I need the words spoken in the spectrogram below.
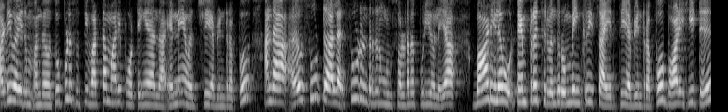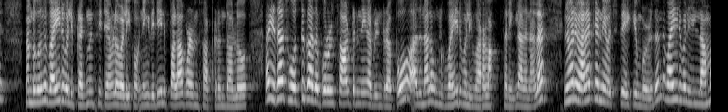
அடி வயிறு அந்த தொப்புளை சுற்றி வட்டம் மாதிரி போட்டீங்க அந்த எண்ணெயை வச்சு அப்படின்றப்போ அந்த அதாவது சூட்டால சூடுன்றது உங்களுக்கு சொல்கிறத புரியும் இல்லையா? பாடியில் டெம்பரேச்சர் வந்து ரொம்ப இன்க்ரீஸ் ஆயிடுச்சு அப்படின்றப்போ பாடி ஹீட்டு நம்மளுக்கு வந்து வயிறு வலி ப்ரெக்னன்சி டைமில் வலிக்கும். நீங்கள் திடீர்னு பலாப்பழம் சாப்பிட்ருந்தாலோ அது ஏதாச்சும் ஒத்துக்காத பொருள் சாப்பிட்ருந்தீங்க அப்படின்றப்போ அதனால உங்களுக்கு வயிறு வலி வரலாம். சரிங்களா? அதனால் இந்த மாதிரி விளக்கெண்ணெய் வச்சு தேய்க்கும் பொழுது அந்த வயிறு வலி இல்லாமல்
